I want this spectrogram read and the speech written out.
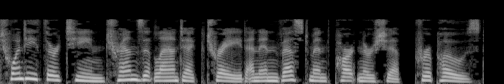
2013 Transatlantic Trade and Investment Partnership proposed.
